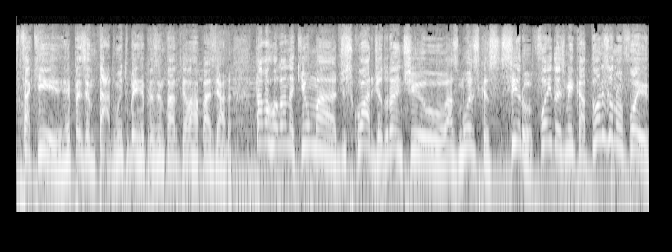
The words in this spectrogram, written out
está aqui representado, muito bem representado pela rapaziada. Tava rolando aqui uma discórdia durante o- as músicas. Ciro, foi 2014 ou não foi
